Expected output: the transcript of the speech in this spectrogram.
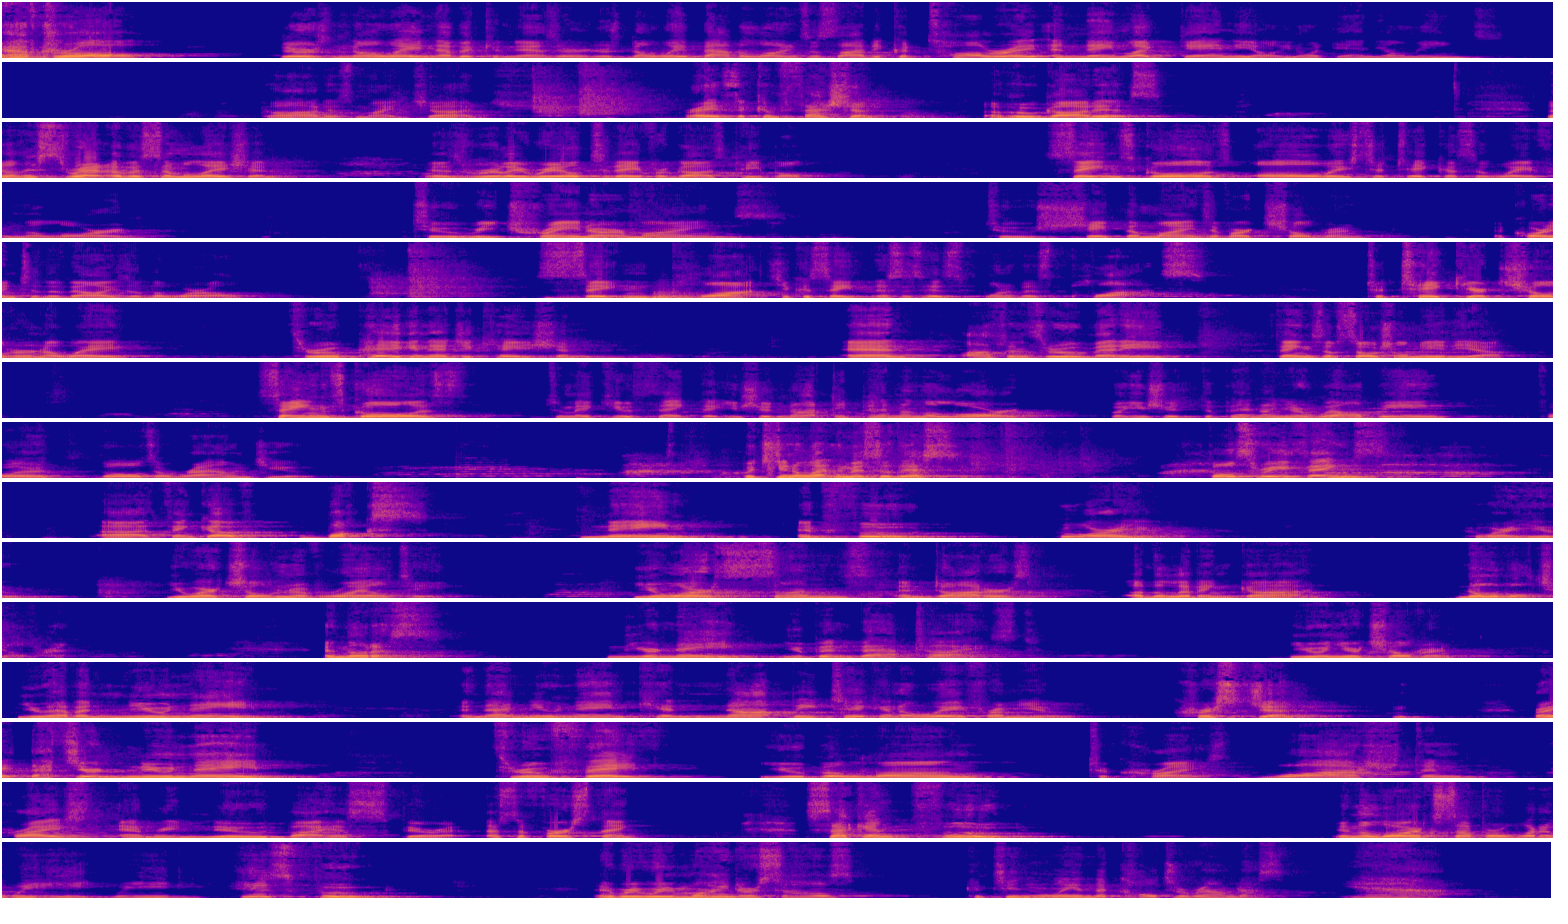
After all, there's no way Nebuchadnezzar, there's no way Babylonian society could tolerate a name like Daniel. You know what Daniel means? God is my judge. Right? It's a confession of who God is. Now, this threat of assimilation is really real today for God's people. Satan's goal is always to take us away from the Lord, to retrain our minds, to shape the minds of our children according to the values of the world. Satan plots. You could say this is his one of his plots to take your children away through pagan education and often through many things of social media. Satan's goal is to make you think that you should not depend on the Lord, but you should depend on your well being for those around you. But you know what, in the midst of this, those three things, uh, think of books, name, and food. Who are you? Who are you? You are children of royalty. You are sons and daughters of the living God, noble children. And notice, your name, you've been baptized. You and your children, you have a new name. And that new name cannot be taken away from you. Christian, right? That's your new name. Through faith, you belong to Christ, washed in Christ and renewed by his Spirit. That's the first thing. Second, food. In the Lord's Supper, what do we eat? We eat his food. And we remind ourselves continually in the culture around us yeah,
